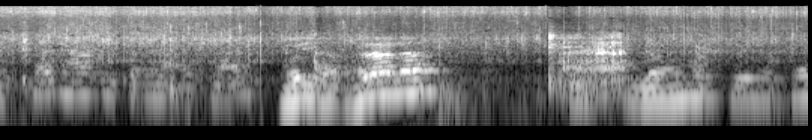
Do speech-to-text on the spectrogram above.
Asal, hapit ang asal. Hoy, hala na. Lamot ko na po.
